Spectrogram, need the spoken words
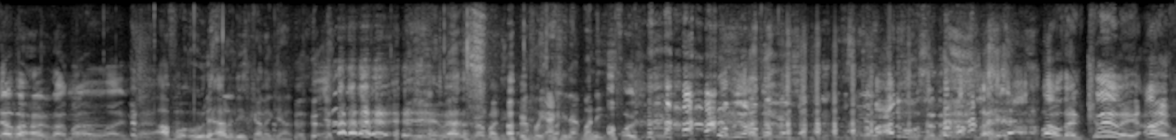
never heard of that in my life. I thought, who the hell are these kind of guys? yeah, where's the snow bunnies? I thought you actually that bunny. I thought it was, I mean, I thought it was talking animals in there. I was like, well, then clearly I've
